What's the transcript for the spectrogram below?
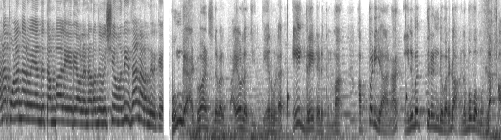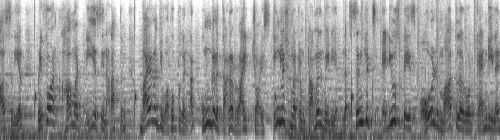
ஆனால் புலனறுவை அந்த தம்பாலை ஏரியாவில் நடந்த விஷயம் வந்து இதுதான் நடந்திருக்கு. உங்க அட்வான்ஸ் லெவல் பயாலஜி தேர்வுல ஏ கிரேட் எடுக்கணுமா? அப்படியானால் இருபத்தி ரெண்டு வருட அனுபவம் உள்ள ஆசிரியர் ரிஃபான் அகமட் பிஎஸ்சி நடத்தும் பயாலஜி வகுப்புகள் தான் உங்களுக்கான ரைட் சாய்ஸ் இங்கிலீஷ் மற்றும் தமிழ் மீடியம்ல சென்ட்ரிக்ஸ் எடியூஸ்பேஸ் ஓல்டு மாத்துல ரோட் கேண்டியில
